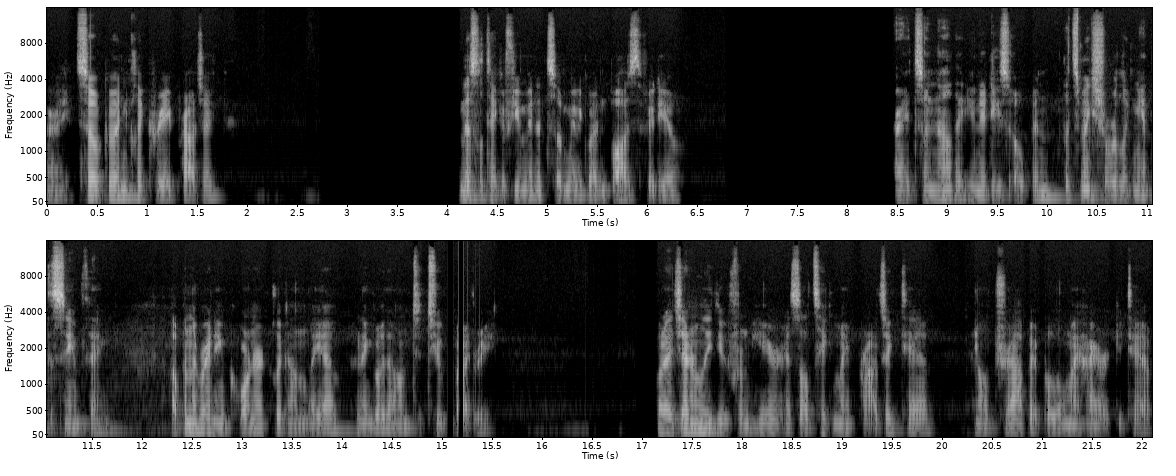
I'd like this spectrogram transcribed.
All right, so go ahead and click Create Project. And this will take a few minutes, so I'm going to go ahead and pause the video. All right, so now that Unity is open, let's make sure we're looking at the same thing. Up in the right-hand corner, click on Layout, and then go down to 2 by 3 what I generally do from here is I'll take my project tab and I'll drop it below my hierarchy tab.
